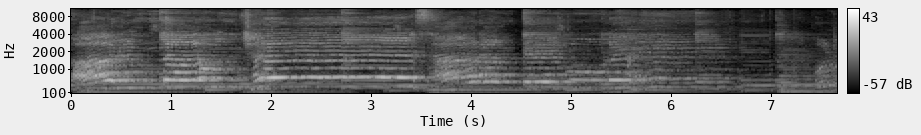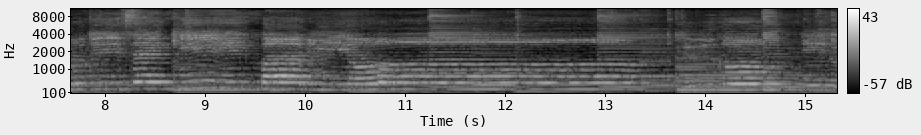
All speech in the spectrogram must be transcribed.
아름다운 제 사랑 때문에 오로지 생긴 밤이여. 뜨거운 이름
